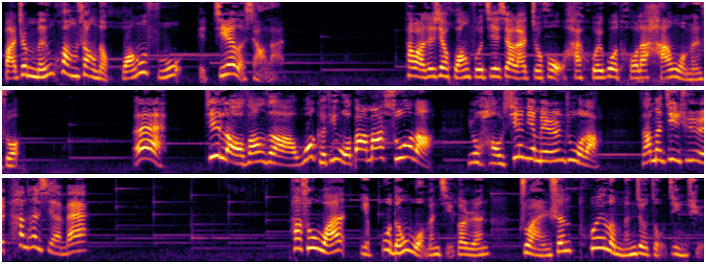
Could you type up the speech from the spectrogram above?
把这门框上的黄符给揭了下来。他把这些黄符揭下来之后，还回过头来喊我们说：“哎，这老房子我可听我爸妈说了，有好些年没人住了，咱们进去探探险呗。”他说完，也不等我们几个人，转身推了门就走进去。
